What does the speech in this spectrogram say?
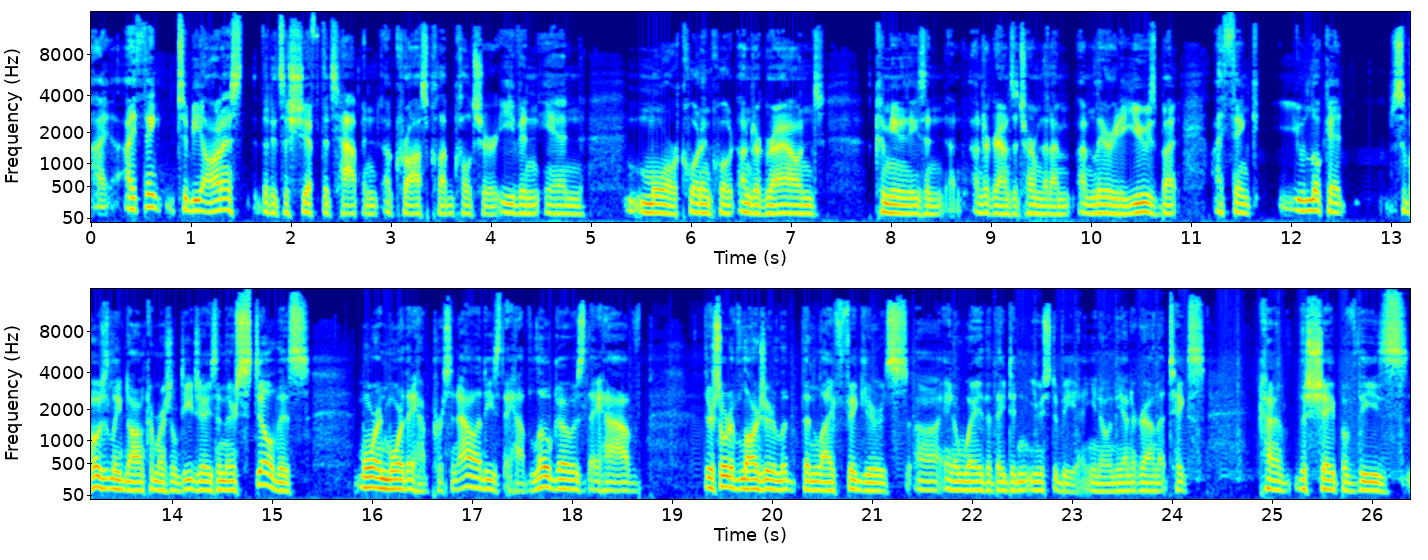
I, I think, to be honest, that it's a shift that's happened across club culture, even in more quote unquote underground communities. And uh, underground's a term that I'm, I'm leery to use, but I think you look at supposedly non commercial DJs, and there's still this more and more they have personalities, they have logos, they have they're sort of larger than life figures uh, in a way that they didn't used to be. You know, in the underground, that takes kind of the shape of these uh,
